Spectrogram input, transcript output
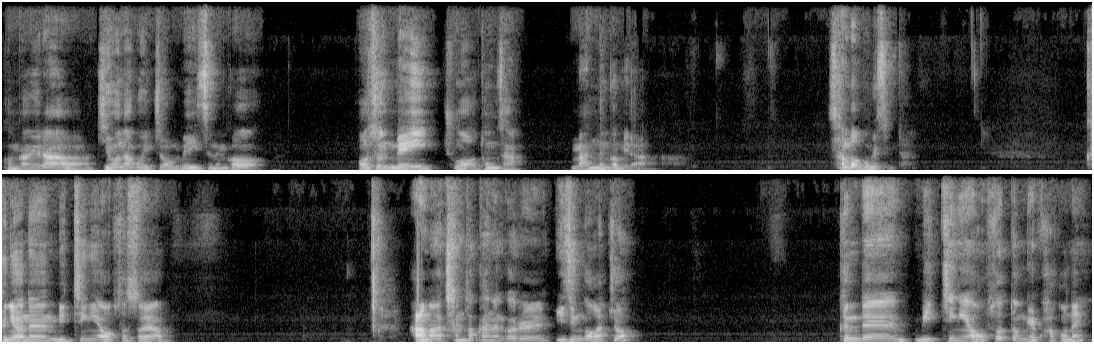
건강해라 기원하고 있죠. may 쓰는 거 어순 may 주어 동사 맞는 겁니다. 3번 보겠습니다. 그녀는 미팅에 없었어요. 아마 참석하는 거를 잊은 것 같죠? 근데 미팅에 없었던 게 과거네?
